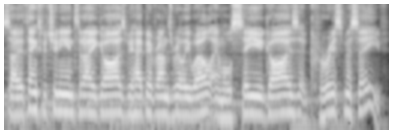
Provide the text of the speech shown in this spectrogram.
So thanks for tuning in today, guys. We hope everyone's really well, and we'll see you guys at Christmas Eve.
